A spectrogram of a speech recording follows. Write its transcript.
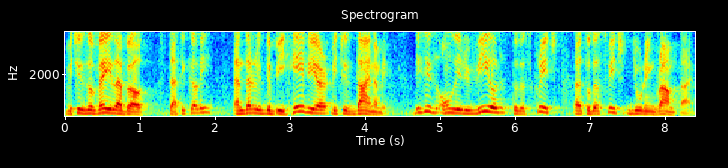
which is available statically, and there is the behavior which is dynamic. This is only revealed to the switch, uh, to the switch during runtime.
